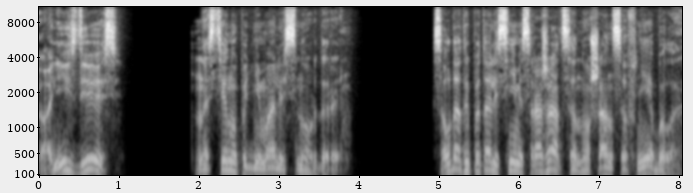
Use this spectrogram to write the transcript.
«Они здесь!» На стену поднимались нордеры. Солдаты пытались с ними сражаться, но шансов не было.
